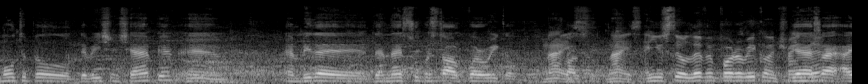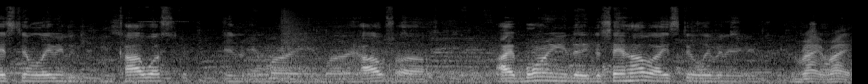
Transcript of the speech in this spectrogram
multiple division champion and and be the the next superstar of Puerto Rico. Nice, nice. And you still live in Puerto Rico and train Yes, there? I, I still live in, in Caguas, in, in my in my house. Uh, I born in the, in the same house. I still live in. in Right, right.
